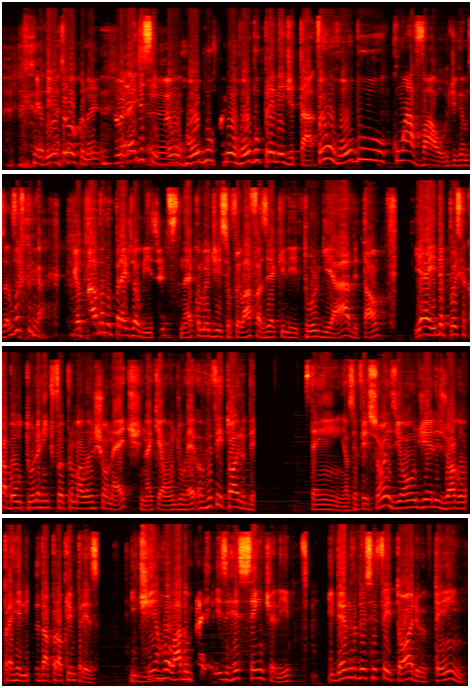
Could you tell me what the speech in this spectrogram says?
Eu dei o troco, né? Na verdade, assim, foi um roubo, foi um roubo premeditado. Foi um roubo com aval, digamos. Eu vou explicar. Eu tava no prédio da Wizards, né? Como eu disse, eu fui lá fazer aquele tour guiado e tal. E aí, depois que acabou o tour, a gente foi pra uma lanchonete, né? Que é onde o, re- o refeitório deles tem as refeições e onde eles jogam o pré-release da própria empresa. E tinha rolado um pré-release recente ali. E dentro desse refeitório tem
